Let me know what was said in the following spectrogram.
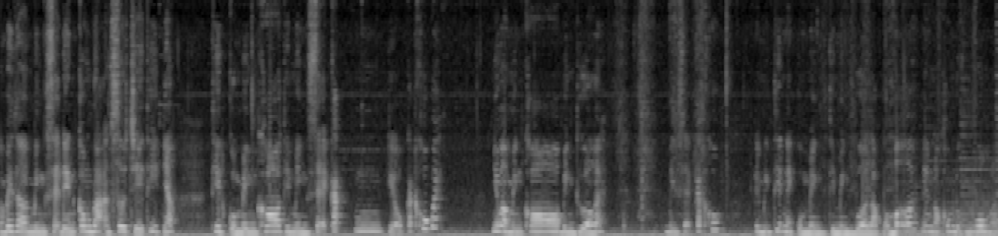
Bây giờ mình sẽ đến công đoạn sơ chế thịt nhá. Thịt của mình kho thì mình sẽ cắt ừ, kiểu cắt khúc ấy. Nhưng mà mình kho bình thường ấy. Mình sẽ cắt khúc. Cái miếng thịt này của mình thì mình vừa lọc bỏ mỡ ấy, Nên nó không được vuông lắm.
